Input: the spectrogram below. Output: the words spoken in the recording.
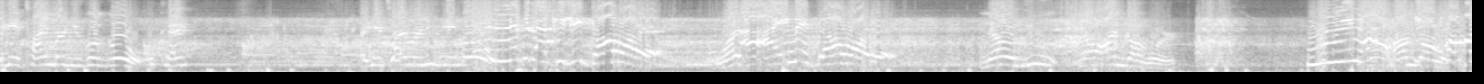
I get timer, you go go, okay? I get timer, you can go. Look at that, you dog? What? I, I made dog water. No, you, no, I'm dog water. No, I'm dog water.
